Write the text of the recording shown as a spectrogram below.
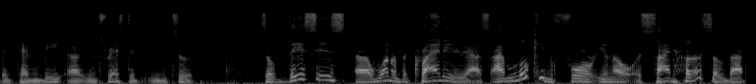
they can be uh, interested in too. So this is uh, one of the criteria. I'm looking for, you know, a side hustle that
